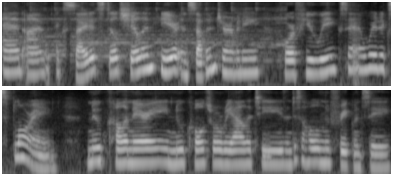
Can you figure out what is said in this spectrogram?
And I'm excited, still chilling here in southern Germany for a few weeks, and we're exploring new culinary, new cultural realities, and just a whole new frequency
